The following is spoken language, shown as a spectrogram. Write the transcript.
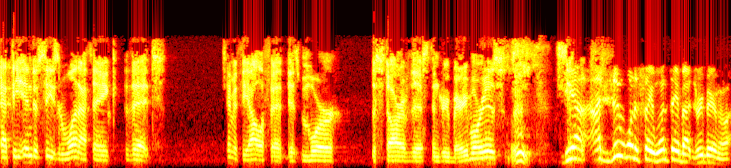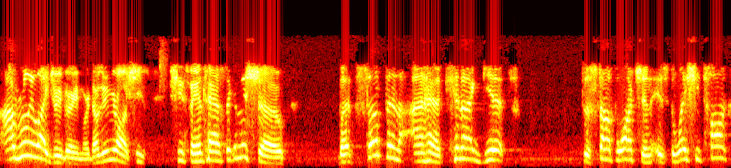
at the end of season one, I think, that Timothy Olyphant is more the star of this than Drew Barrymore is. Yeah, I do want to say one thing about Drew Barrymore. I really like Drew Barrymore. Don't get me wrong; she's she's fantastic in this show. But something I have, cannot get to stop watching is the way she talks.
